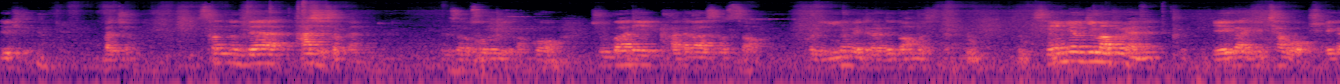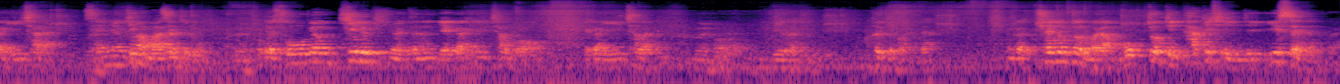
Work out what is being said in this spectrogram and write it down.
이렇게 돼. 맞죠? 섰는데 다시 거죠. 그래서 소름이 받고 주관이 가다가 섰어. 그리고 이놈에 들어갈 때또 한번 섰다. 세 명기만 보면 얘가 1차고 얘가 2차야. 세 명기만 주고. 네. 근데 소변기를 기준으로 할 때는 얘가 1차고 얘가 2차가 돼. 네. 이해가 좀 그렇게 보는데. 그러니까 최종적으로 뭐야? 목적지 타깃이 이제 있어야 되는 거야.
